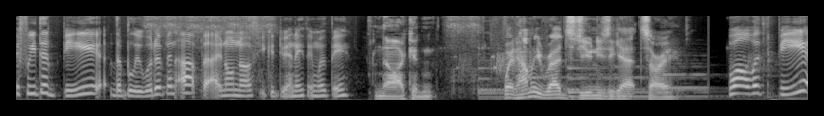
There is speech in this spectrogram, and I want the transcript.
if we did B, the blue would have been up, but I don't know if you could do anything with B. No, I couldn't. Wait, how many reds do you need to get? Sorry. Well, with B,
